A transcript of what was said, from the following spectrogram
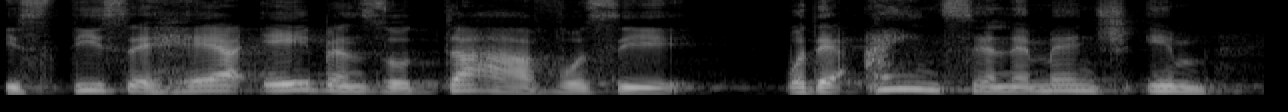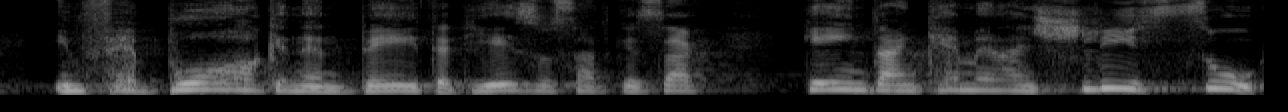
ist dieser Herr ebenso da, wo, sie, wo der einzelne Mensch im, im Verborgenen betet. Jesus hat gesagt, geh in dein Kämmerlein, schließ zu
